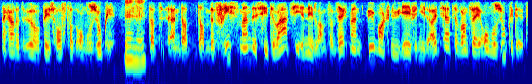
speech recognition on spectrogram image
Dan gaat het Europees Hof dat onderzoeken. dat, en dat, dan bevriest men de situatie in Nederland. Dan zegt men, u mag nu even niet uitzetten, want wij onderzoeken dit.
